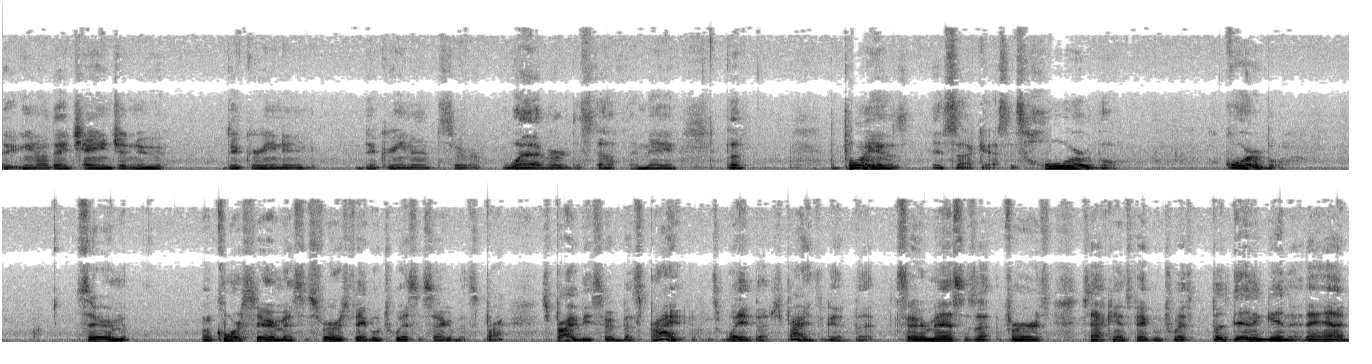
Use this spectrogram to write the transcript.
You know, they change a new degree ingredients or whatever the stuff they made. But the point is, it's sarcastic. It's horrible. Horrible. Sarah, of course, Sierra Mist is first, Faygo Twist is second, but Sprite, Sprite be third, but Sprite is way better. Sprite is good, but Sierra Mist is at first, second is Faygo Twist. But then again, they had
